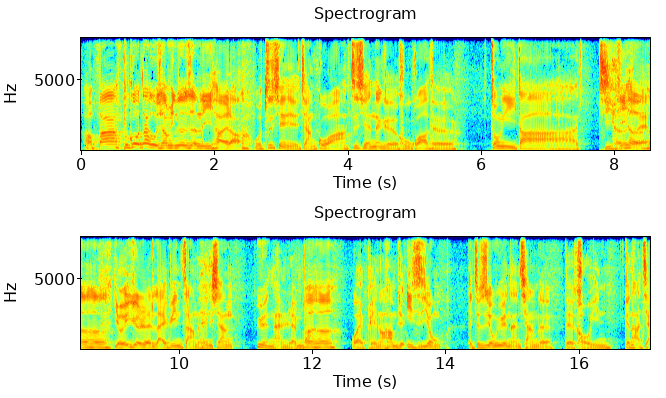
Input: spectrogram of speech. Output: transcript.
好吧，不过大谷翔平真的是很厉害啦。我之前也讲过啊，之前那个胡瓜的综艺大。集合，集合，有一个人来宾长得很像越南人吧，外配，然后他们就一直用，就是用越南腔的的口音跟他讲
